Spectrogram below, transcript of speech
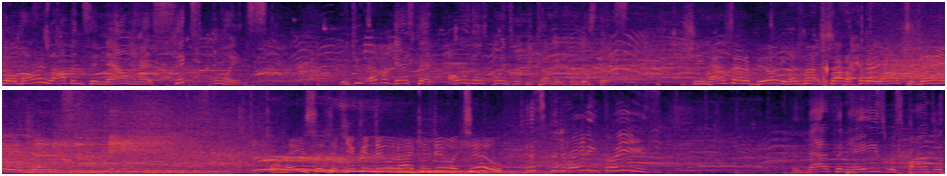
So Amari Robinson now has six points. Would you ever guess that all of those points would be coming from distance? She has that ability, has not shot a whole lot today. And then, well, Hayes says, if you can do it, I can do it too. It's been raining threes. As Madison Hayes responds with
